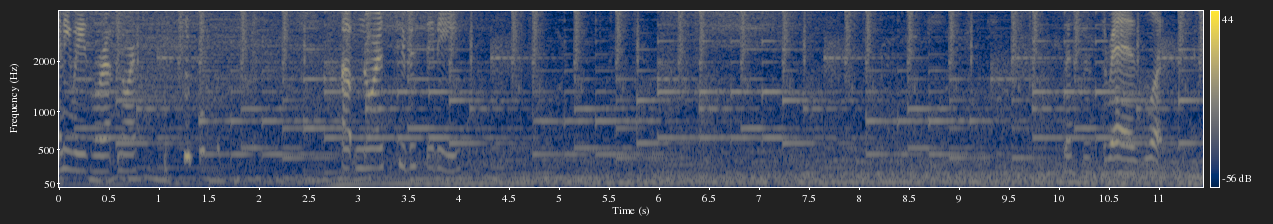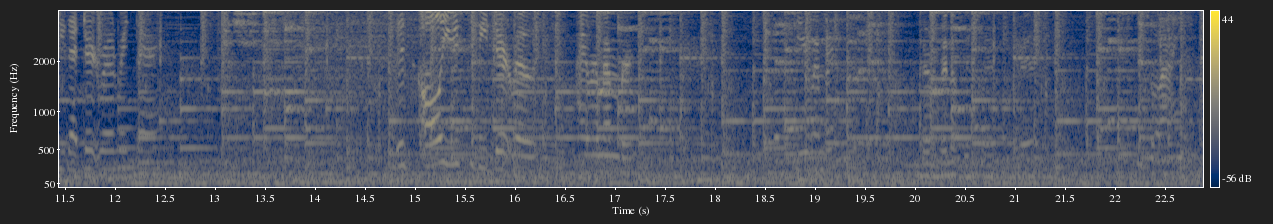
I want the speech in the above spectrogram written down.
Anyways, we're up north. up north to the city. This is Rez. Look, see that dirt road right there? This all used to be dirt road. I remember. Do you remember? Never been up this way. Blind.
